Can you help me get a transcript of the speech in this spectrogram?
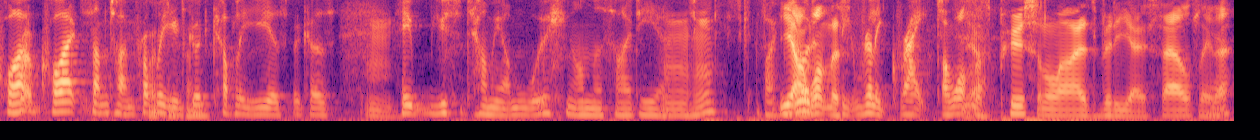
Quite, quite some time, probably some a good couple of years, because hmm. he used to tell me, "I'm working on this idea. It's- mm-hmm. If I Yeah, do I it, want it's this- really great." I want this personalised video sales letter.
